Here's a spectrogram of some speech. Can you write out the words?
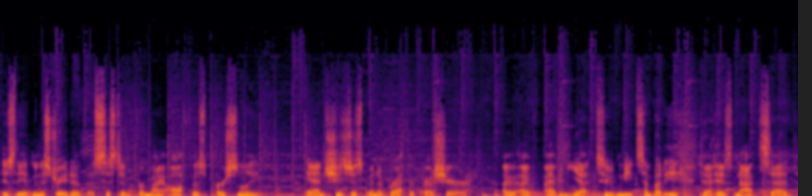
is the administrative assistant for my office personally, and she's just been a breath of fresh air. I, I've, I haven't yet to meet somebody that has not said,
